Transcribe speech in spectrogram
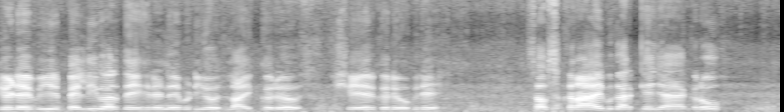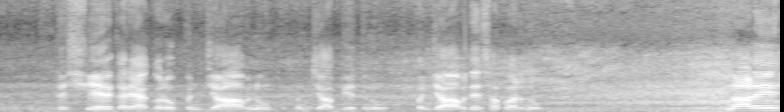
ਜਿਹੜੇ ਵੀਰ ਪਹਿਲੀ ਵਾਰ ਦੇਖ ਰਹੇ ਨੇ ਵੀਡੀਓ ਲਾਈਕ ਕਰਿਓ ਸ਼ੇਅਰ ਕਰਿਓ ਵੀਰੇ। ਸਬਸਕ੍ਰਾਈਬ ਕਰਕੇ ਜਾਇਆ ਕਰੋ ਤੇ ਸ਼ੇਅਰ ਕਰਿਆ ਕਰੋ ਪੰਜਾਬ ਨੂੰ, ਪੰਜਾਬੀਅਤ ਨੂੰ, ਪੰਜਾਬ ਦੇ ਸਫ਼ਰ ਨੂੰ। ਨਾਲੇ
